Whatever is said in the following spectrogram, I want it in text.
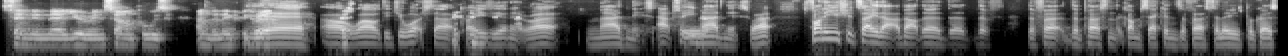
sending their urine samples underneath the ground. Yeah. Oh wow! Did you watch that? Crazy, isn't it? Right? Madness. Absolutely yeah. madness. Right? It's funny you should say that about the the the the, fir- the person that comes second is the first to lose because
